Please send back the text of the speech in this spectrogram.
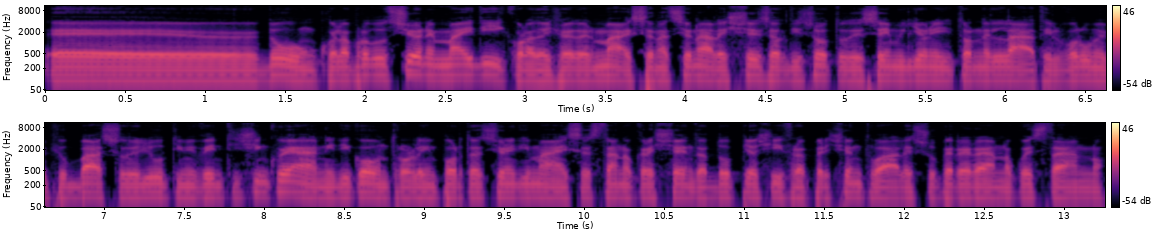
Eh, dunque, la produzione maidicola, cioè del mais nazionale, è scesa al di sotto dei 6 milioni di tonnellate, il volume più basso degli ultimi 25 anni. Di contro, le importazioni di mais stanno crescendo a doppia cifra percentuale e supereranno quest'anno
